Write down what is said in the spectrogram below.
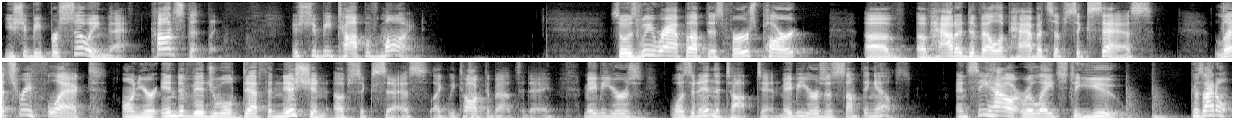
You should be pursuing that constantly. It should be top of mind. So, as we wrap up this first part of, of how to develop habits of success, let's reflect on your individual definition of success, like we talked about today. Maybe yours wasn't in the top 10, maybe yours is something else, and see how it relates to you. Because I don't,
